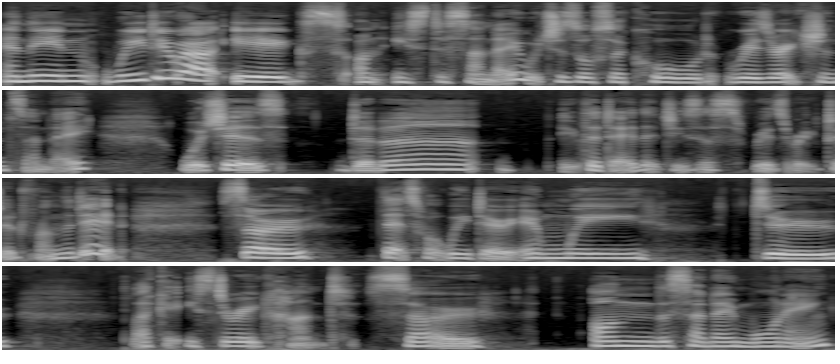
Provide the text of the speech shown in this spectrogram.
and then we do our eggs on easter sunday which is also called resurrection sunday which is the day that jesus resurrected from the dead so that's what we do. And we do like an Easter egg hunt. So on the Sunday morning,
